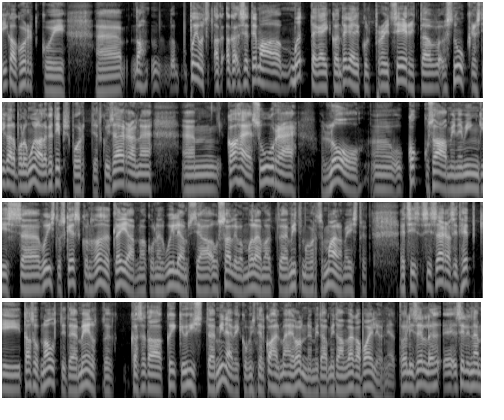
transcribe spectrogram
iga kord, kui äh, noh, põhimõtteliselt, aga, aga see tema mõttekäik on tegelikult projitseeritav snuukrist igale poole mujale ka tippsporti, et kui säärane ähm, kahe suure äh, loo kokkusaamine mingis võistluskeskkonnas aset leiab, nagu need Williams ja O'Sullivan mõlemad mitmekordsed maailmameistrid, et siis, siis sääraseid hetki tasub nautida ja meenutada ka seda kõike ühist minevikku, mis neil kahel mehel on ja mida, mida on väga palju, nii et oli selle, selline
